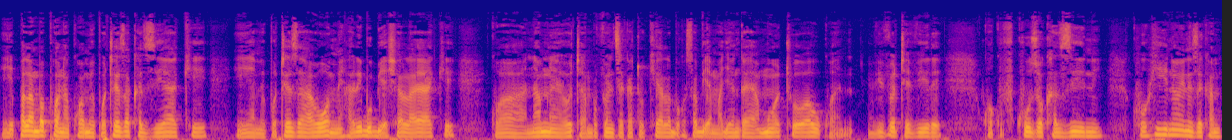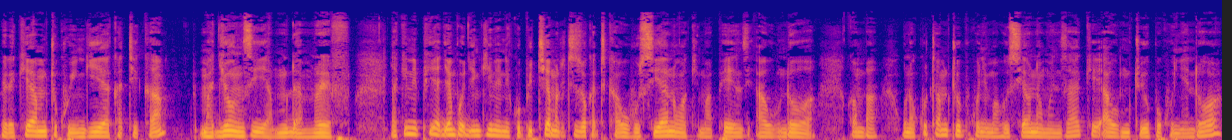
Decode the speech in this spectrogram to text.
e, pale ambapo anakuwa amepoteza kazi yake e, amepoteza au ameharibu biashara yake kwa namna yoyote ambavyo inaweza ikatokea labda kwa sababu ya majanga ya moto au kwa vyovyote vile kwa kufukuzwa kazini. Ko hii nayo inaweza ikampelekea mtu kuingia katika majonzi ya muda mrefu. Lakini pia jambo jingine ni kupitia matatizo katika uhusiano wa kimapenzi au ndoa kwamba unakuta mtu yupo kwenye mahusiano na mwenzake au mtu yupo kwenye ndoa.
